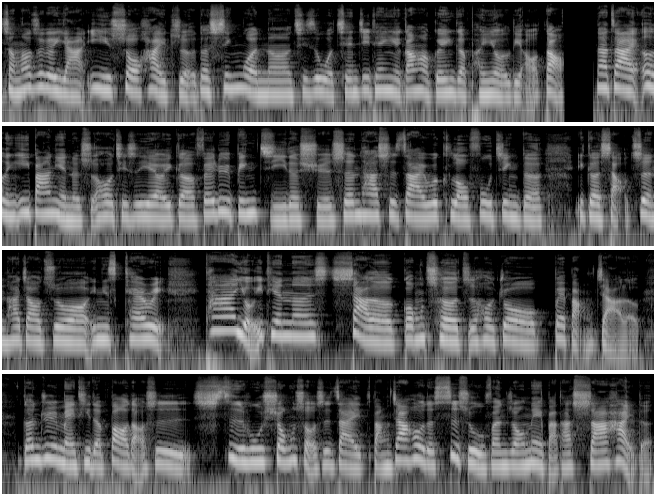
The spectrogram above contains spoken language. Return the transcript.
想到这个亚裔受害者的新闻呢，其实我前几天也刚好跟一个朋友聊到。那在二零一八年的时候，其实也有一个菲律宾籍的学生，他是在 Wicklow 附近的一个小镇，他叫做 Inniscarry。他有一天呢，下了公车之后就被绑架了。根据媒体的报道，是似乎凶手是在绑架后的四十五分钟内把他杀害的。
